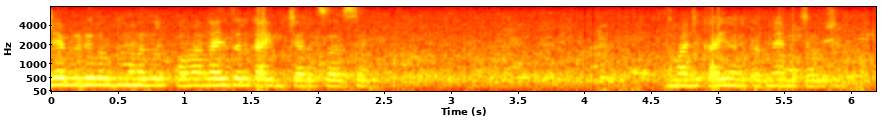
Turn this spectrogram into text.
माझ्या व्हिडिओवर तुम्हाला जर कोणालाही जर काही विचारायचं असेल माझी काही हरकत नाही विचारू शकता.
